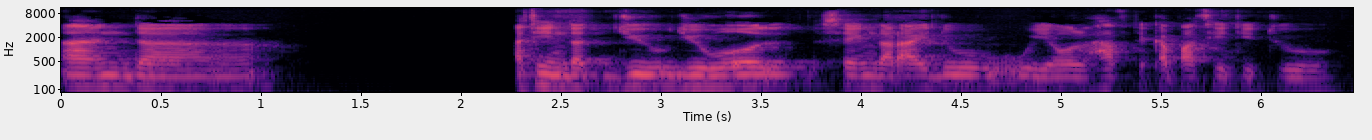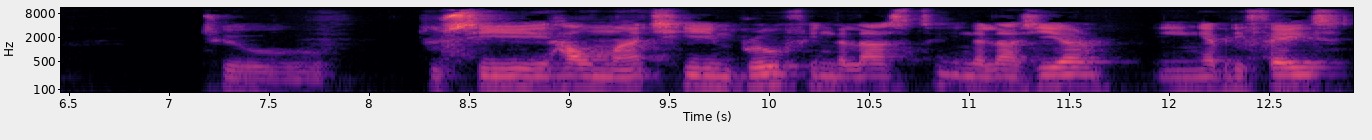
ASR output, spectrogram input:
And uh, I think that you, you all, the same that I do, we all have the capacity to, to, to see how much he improved in the last, in the last year in every phase.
